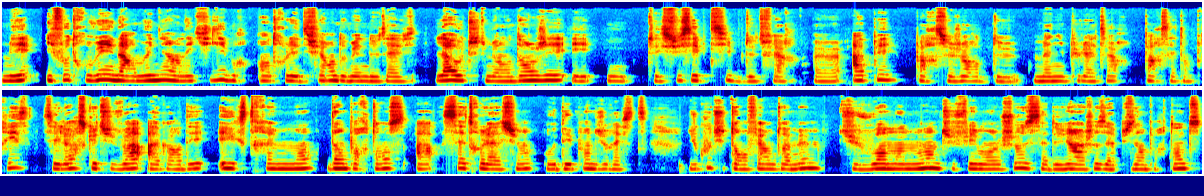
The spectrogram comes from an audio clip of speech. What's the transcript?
Mais il faut trouver une harmonie, un équilibre entre les différents domaines de ta vie. Là où tu te mets en danger et où tu es susceptible de te faire euh, happer par ce genre de manipulateur par cette emprise, c'est lorsque tu vas accorder extrêmement d'importance à cette relation aux dépens du reste. Du coup, tu t'enfermes toi-même, tu vois moins de monde, tu fais moins de choses, ça devient la chose la plus importante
